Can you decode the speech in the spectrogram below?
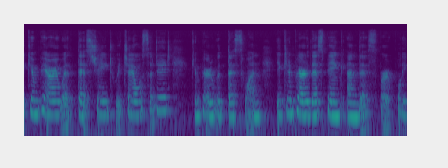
you it with this shade which I also did compared with this one. You pair this pink and this purple. You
